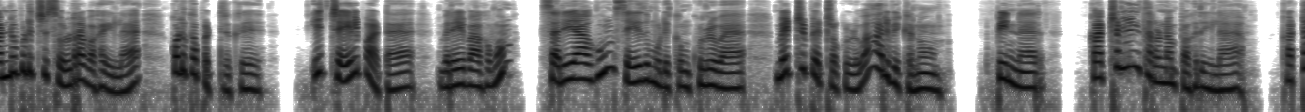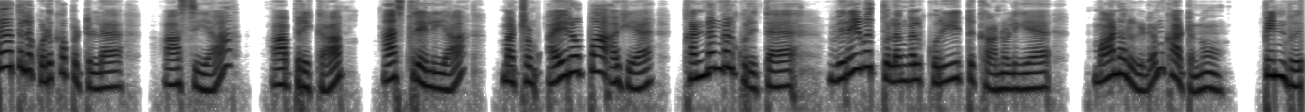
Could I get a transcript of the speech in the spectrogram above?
கண்டுபிடிச்சு சொல்ற வகையில கொடுக்கப்பட்டிருக்கு. இச்செயல்பாட்டை விரைவாகவும் சரியாகவும் செய்து முடிக்கும் குழுவை வெற்றி பெற்ற குழுவை அறிவிக்கணும். பின்னர் கற்றலின் தருணம் பகுதியில கட்டகத்தில் கொடுக்கப்பட்டுள்ள ஆசியா ஆப்பிரிக்கா ஆஸ்திரேலியா மற்றும் ஐரோப்பா ஆகிய கண்டங்கள் குறித்த விரைவு துலங்கல் குறியீட்டு காணொளிய மாணவர்களிடம் காட்டணும். பின்பு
